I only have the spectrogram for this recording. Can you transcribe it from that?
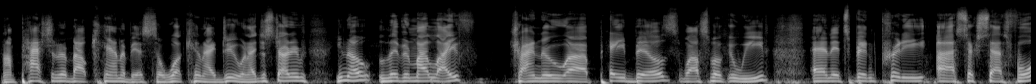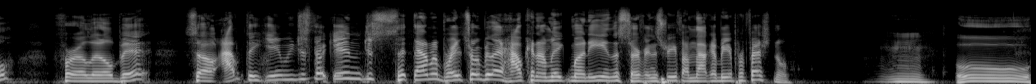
And I'm passionate about cannabis. So what can I do? And I just started, you know, living my life, trying to uh, pay bills while smoking weed, and it's been pretty uh, successful for a little bit. So I'm thinking we just fucking just sit down and brainstorm and be like, how can I make money in the surf industry if I'm not gonna be a professional? Ooh,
